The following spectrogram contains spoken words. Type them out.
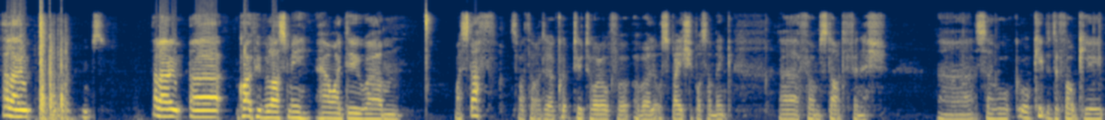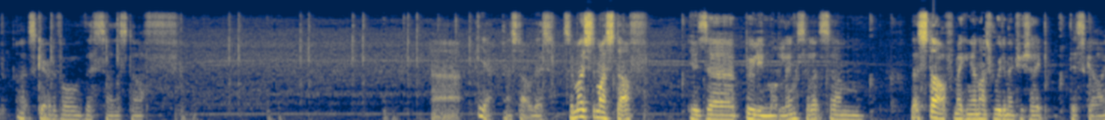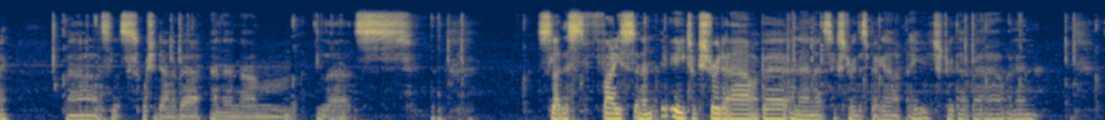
Hello. Oops. Hello. Uh, quite a few people ask me how I do um, my stuff, so I thought I'd do a quick tutorial for of a little spaceship or something uh, from start to finish. Uh, so we'll, we'll keep the default cube. Let's get rid of all this other stuff. Uh, yeah, let's start with this. So most of my stuff is uh, Boolean modeling. So let's um, let's start off making a nice rudimentary shape. This guy. Uh, let's let's it down a bit, and then um, let's select this face, and then E to extrude it out a bit, and then let's extrude this bit out. E extrude that bit out, and then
